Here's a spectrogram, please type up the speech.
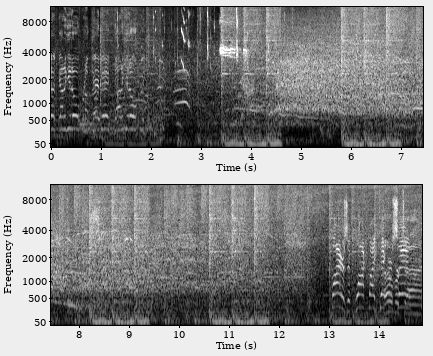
Jeff. Gotta get open, okay, babe? Gotta get open. Fires it, blocked by Dickerson. Overtime.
